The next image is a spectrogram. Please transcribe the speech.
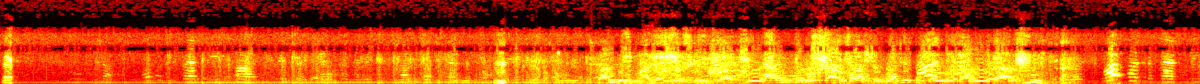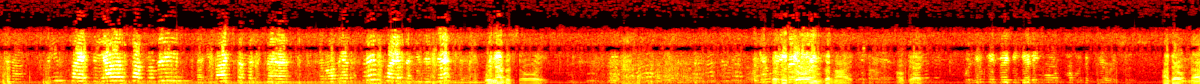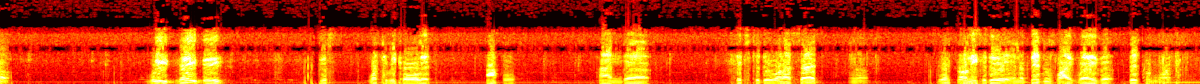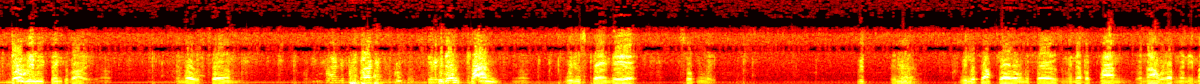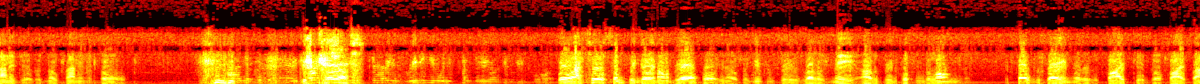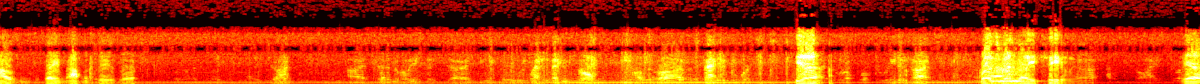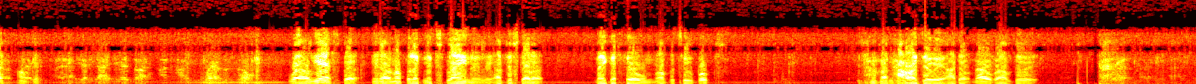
Next. Hmm? We didn't like any of the screenplay. You haven't finished our question. What do you think I'll read it out? What was the best screenplay for Yellow Submarine that you liked so much better than all the other screenplays that you rejected? We never saw it. But the drawings are nice. Okay. Will you be making any more public appearances? I don't know. We maybe. Just, what do we call it? Apple. And, uh, it's to do what I said, you know. The- Only to do it in a business-like way, but business don't really think about it, you know, in those terms. Will you plan to come back as a group and stay? We don't plan, you know. We just came here suddenly. We- You know, we look after our own affairs and we never planned, and now we haven't any manager. There's no planning at all. Just chaos. Story of reading you when you come to New York as before. Well, I saw something going on at the airport, you know, but you can see as well as me. I was being hustled along, you know. It felt the same whether it was five kids or five thousand, the same atmosphere as well. John, I said in the release that uh, you plan to make a film of uh, the Spanish work. Yeah. It's a rough book to read at times. Well, it's depends how you feel, you know. Yeah, okay. You any ideas on, on how you plan the film? Well, yes, but, you know, not that I can explain really. I've just got to make a film of the two books. and how I do it, I don't know, but I'll do it.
